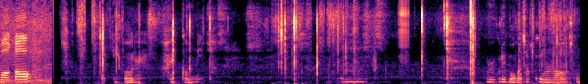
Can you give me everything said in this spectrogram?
먹어. 이거를 할 겁니다. 음. 얼굴에 뭐가 자꾸 올라와서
